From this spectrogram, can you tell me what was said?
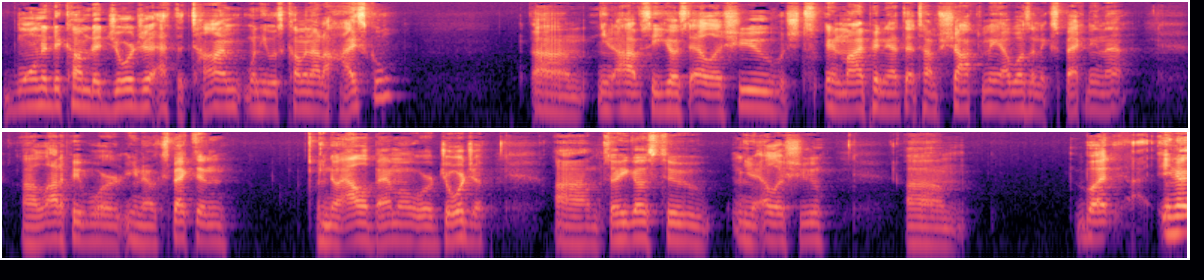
wanted to come to Georgia at the time when he was coming out of high school. Um, you know, obviously he goes to LSU, which, in my opinion, at that time shocked me. I wasn't expecting that. Uh, a lot of people were, you know, expecting, you know, Alabama or Georgia. Um, so he goes to you know LSU. Um, but you know,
